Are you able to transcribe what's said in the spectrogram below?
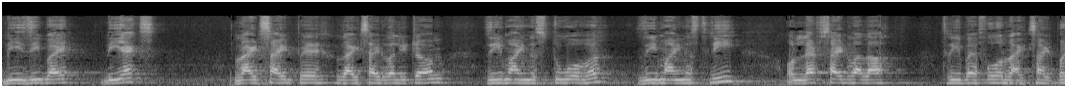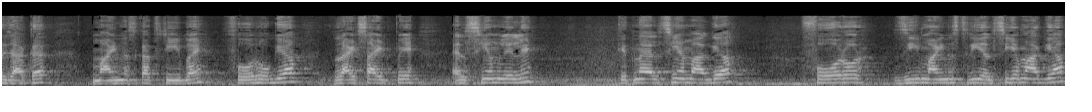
D Z by D X right side पे राइट साइड वाली term z minus two over z minus three और लेफ़्ट साइड वाला three by four right side पर जाकर माइनस का थ्री बाय फोर हो गया। राइट साइड पे एलसीएम ले लें। कितना एलसीएम आ गया? फोर और z माइनस थ्री एलसीएम आ गया।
